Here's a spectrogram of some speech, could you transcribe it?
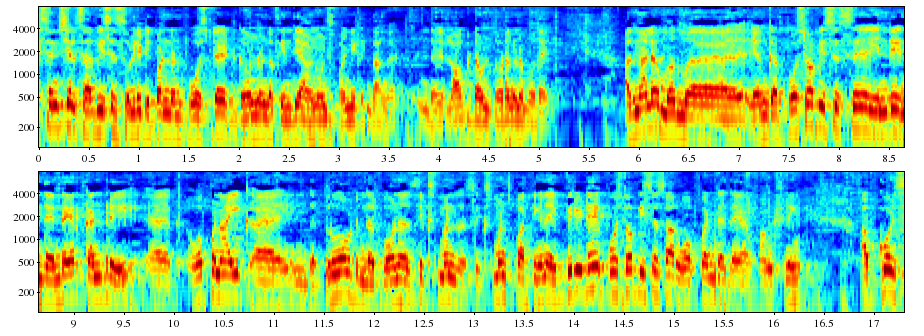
எசென்ஷியல் சர்வீசஸ் சொல்லி dependent post government of India announce பண்ணிட்டு இருந்தாங்க இந்த லாக்டவுன் தொடங்கின போதே. அதனால ம- எங்க போஸ்ட் ஆஃபீஸஸ் இந்த இந்த என்டையர் கண்ட்ரி ஓப்பன் ஆகி இந்த த்ரூ அவுட் இந்த போன சிக்ஸ் மந்த் சிக்ஸ் மந்த்ஸ் பார்த்தீங்கன்னா every day post offices are open they are functioning of course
